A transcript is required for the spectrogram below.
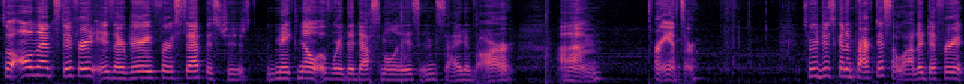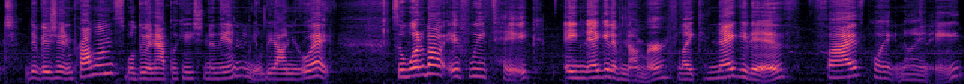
So all that's different is our very first step is to make note of where the decimal is inside of our, um, our answer. So we're just going to practice a lot of different division problems. We'll do an application in the end and you'll be on your way. So what about if we take a negative number, like negative 5.98,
